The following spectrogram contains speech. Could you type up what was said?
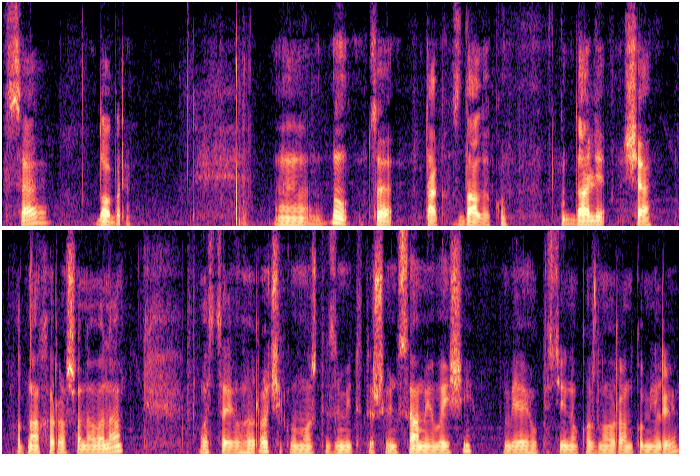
все добре. Е, ну, це так, здалеку. Далі ще одна хороша новина. Ось цей огірочок, ви можете замітити, що він самий вищий. Я його постійно кожного ранку міряю.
